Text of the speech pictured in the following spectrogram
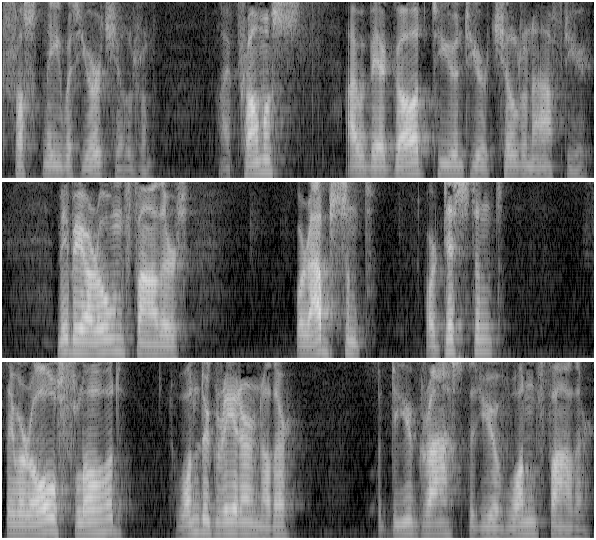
Trust me with your children. I promise I will be a God to you and to your children after you. Maybe our own fathers were absent or distant. They were all flawed, one degree or another. But do you grasp that you have one Father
